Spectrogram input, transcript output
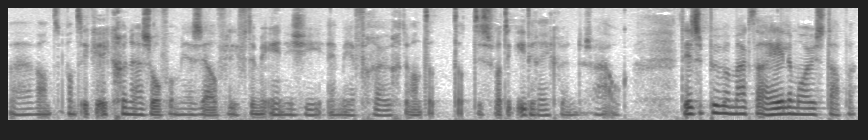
uh, want want ik, ik gun haar zoveel meer zelfliefde, meer energie en meer vreugde. Want dat, dat is wat ik iedereen gun, dus haar ook. Deze puber maakt al hele mooie stappen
